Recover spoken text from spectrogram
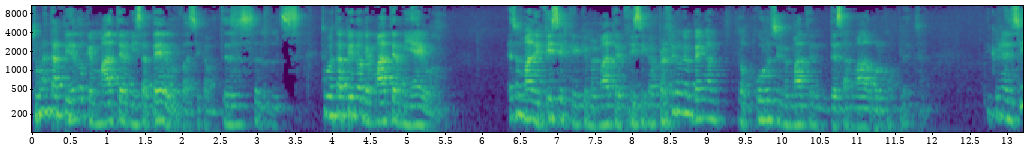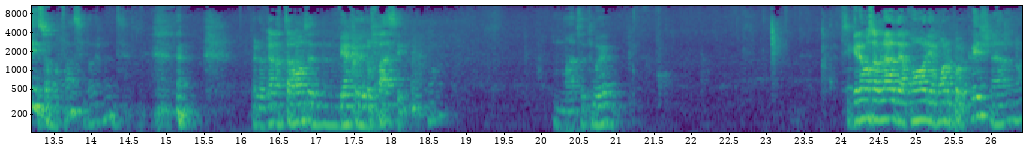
tú me estás pidiendo que mate a mis apegos, básicamente. tú me estás pidiendo que mate a mi ego. Eso es más difícil que que me maten física. Prefiero que vengan los puros y me maten desarmado por completo. Y Krishna dice, sí, eso es más fácil, obviamente. Pero acá no estamos en un viaje de lo fácil. ¿no? Mate tu ego. Si queremos hablar de amor y amor por Krishna, no,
